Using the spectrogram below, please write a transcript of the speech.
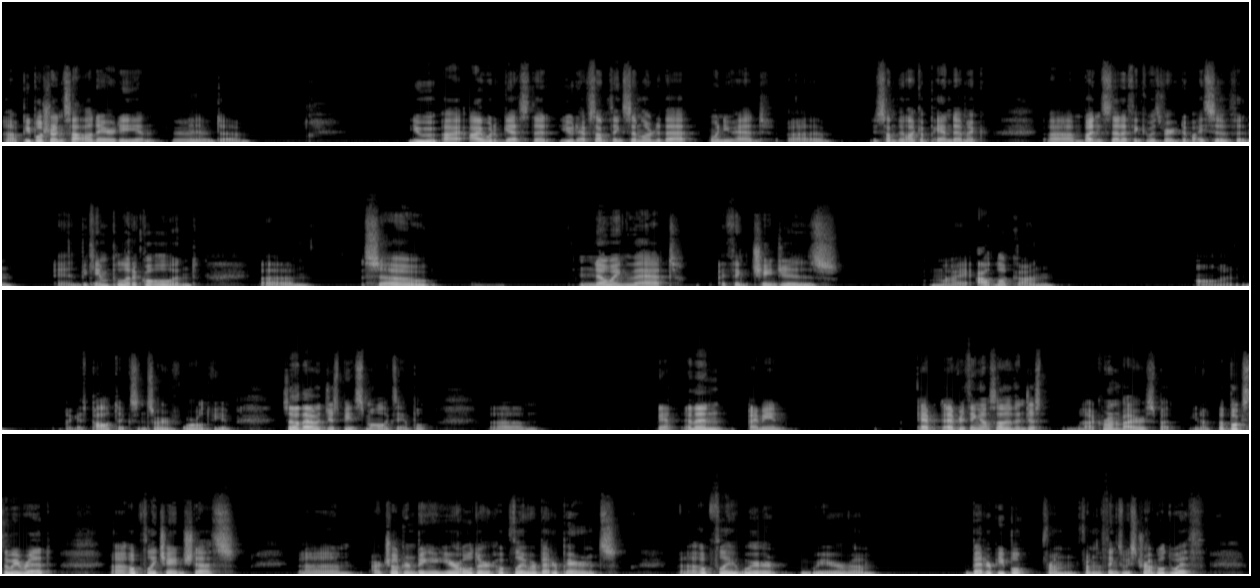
uh, people showing solidarity and, mm. and, um, you, I, I would have guessed that you'd have something similar to that when you had uh, something like a pandemic, um, but instead, I think it was very divisive and and became political, and um, so knowing that, I think changes my outlook on on I guess politics and sort of worldview. So that would just be a small example. Um, yeah, and then I mean ev- everything else other than just uh, coronavirus, but you know the books that we read uh, hopefully changed us. Um, our children being a year older, hopefully we're better parents. Uh, hopefully we're we're um, better people from from the things we struggled with,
